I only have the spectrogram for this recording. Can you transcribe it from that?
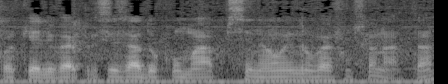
Porque ele vai precisar do Kumap, senão ele não vai funcionar, tá?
